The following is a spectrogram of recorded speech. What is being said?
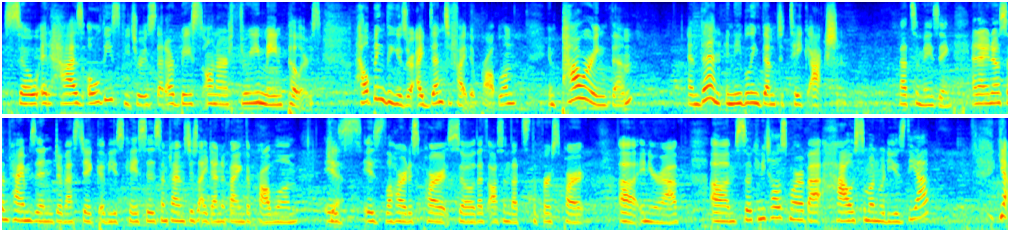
So it has all these features that are based on our three main pillars. Helping the user identify the problem, empowering them, and then enabling them to take action. That's amazing. And I know sometimes in domestic abuse cases, sometimes just identifying the problem is, yes. is the hardest part. So that's awesome. That's the first part uh, in your app. Um, so can you tell us more about how someone would use the app? Yeah,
